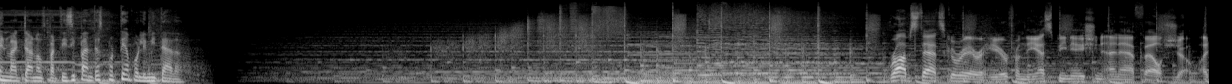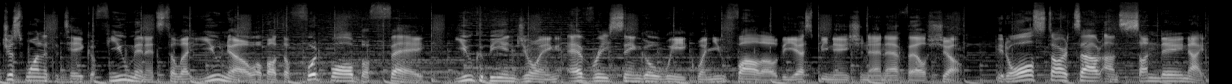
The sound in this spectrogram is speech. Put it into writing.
En McDonald's participantes por tiempo limitado. Rob Stats Guerrera here from the SB Nation NFL show. I just wanted to take a few minutes to let you know about the football buffet you could be enjoying every single week when you follow the SB Nation NFL show. It all starts out on Sunday night.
